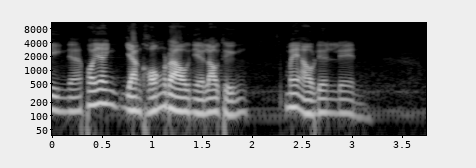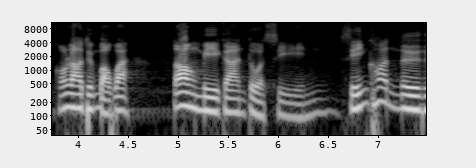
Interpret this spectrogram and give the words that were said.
จริงนะเพราะอย่างอย่างของเราเนี่ยเราถึงไม่เอาเล่นเล่นของเราถึงบอกว่าต้องมีการตรวจศีล ศีลข้อหนึ่ง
